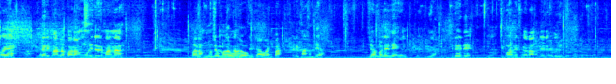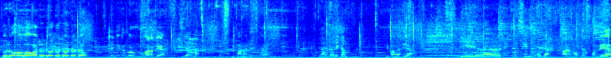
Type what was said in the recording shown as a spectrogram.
Woi, dari mana barangmu ini dari mana? Barangmu dari mana? Kawan Pak. Dari mana dia? Siapa Dede? Iya. Si Dede? Di mana sekarang Dede? Duduk, duduk, duduk. Duduk, ke bawah, duduk, duduk, duduk. Si Dede kan baru keluar dia. Iya Pak. Di mana dia sekarang? Ya dari kampung. Di mana dia? Di eh, di sini ada. Ah, mau telepon dia ya.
